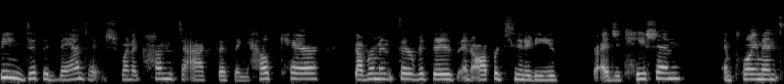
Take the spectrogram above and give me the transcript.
being disadvantaged when it comes to accessing healthcare, government services, and opportunities for education, employment,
